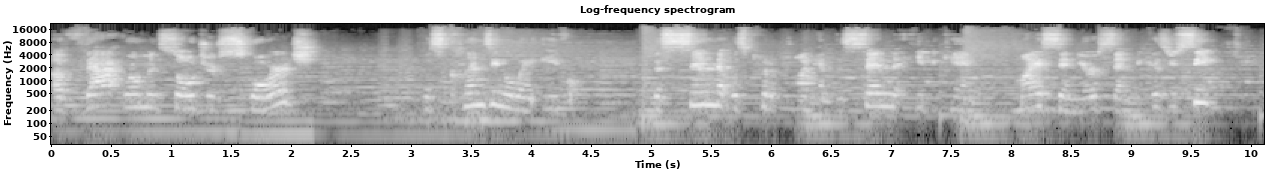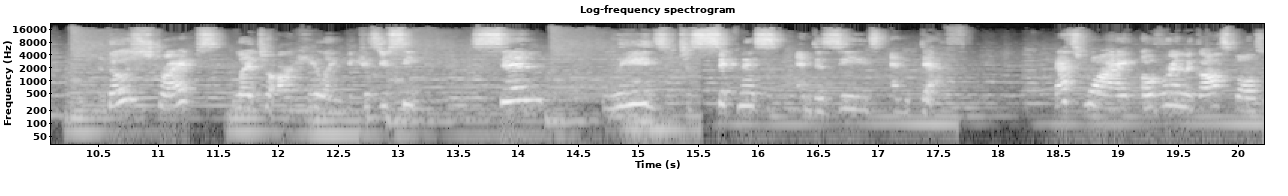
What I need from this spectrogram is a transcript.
of that Roman soldier's scourge was cleansing away evil. The sin that was put upon him, the sin that he became, my sin, your sin. Because you see, those stripes led to our healing. Because you see, sin leads to sickness and disease and death. That's why over in the Gospels,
